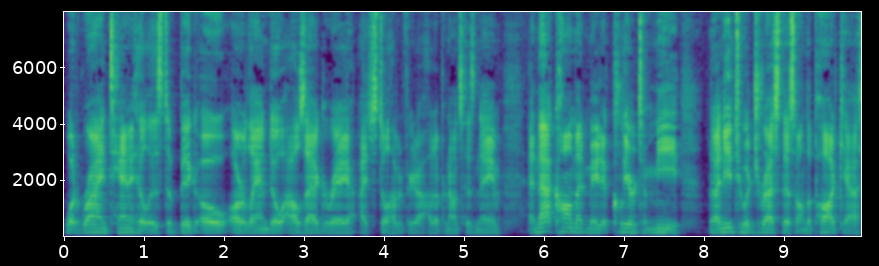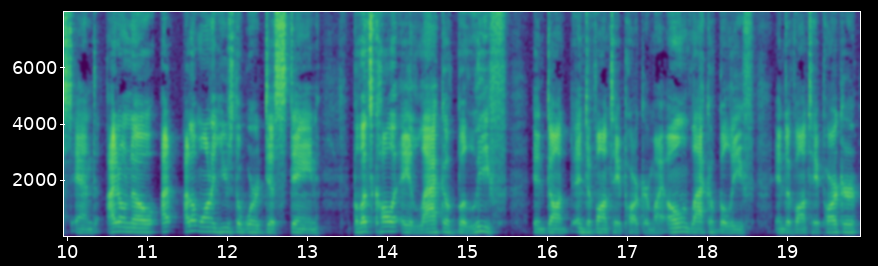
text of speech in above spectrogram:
what Ryan Tannehill is to Big O Orlando Alzugaray. I still haven't figured out how to pronounce his name. And that comment made it clear to me that I need to address this on the podcast. And I don't know, I, I don't want to use the word disdain, but let's call it a lack of belief in Don in DeVante Parker, my own lack of belief in DeVante Parker.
